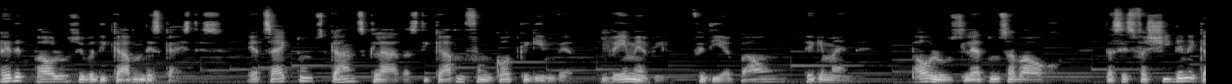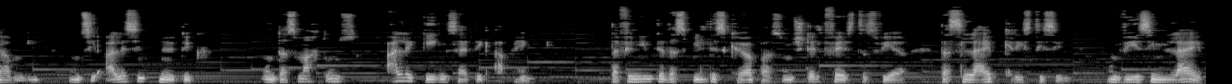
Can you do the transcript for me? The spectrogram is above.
redet Paulus über die Gaben des Geistes. Er zeigt uns ganz klar, dass die Gaben von Gott gegeben werden, wem er will, für die Erbauung der Gemeinde. Paulus lehrt uns aber auch, dass es verschiedene Gaben gibt und sie alle sind nötig und das macht uns alle gegenseitig abhängig. Dafür nimmt er das Bild des Körpers und stellt fest, dass wir das Leib Christi sind und wie es im Leib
